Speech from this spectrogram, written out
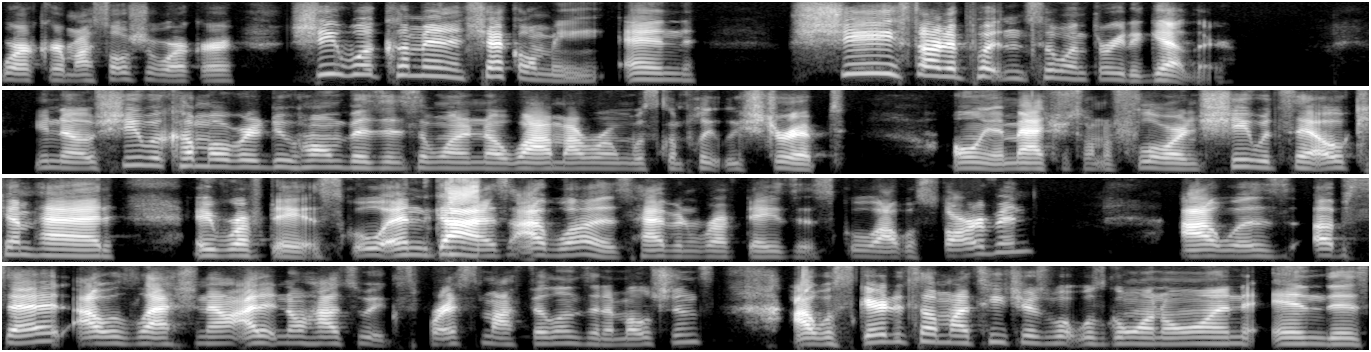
worker, my social worker, she would come in and check on me, and she started putting two and three together. You know, she would come over to do home visits and want to know why my room was completely stripped, only a mattress on the floor. And she would say, Oh, Kim had a rough day at school. And guys, I was having rough days at school. I was starving. I was upset. I was lashing out. I didn't know how to express my feelings and emotions. I was scared to tell my teachers what was going on in this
